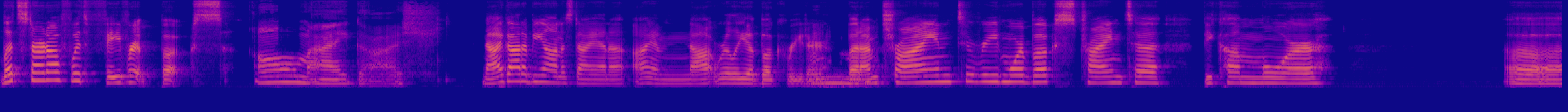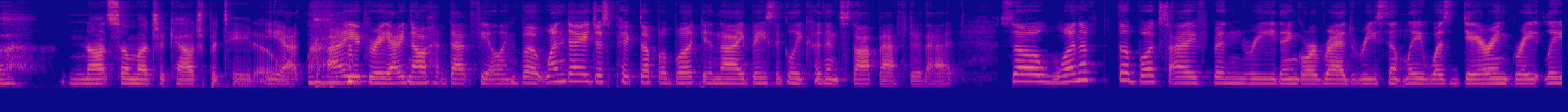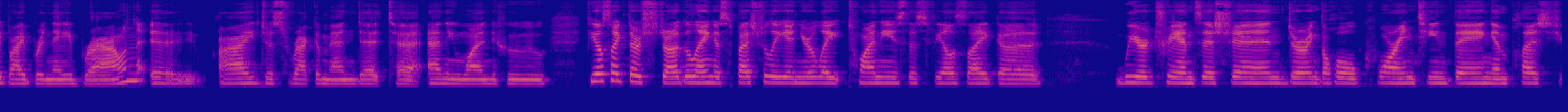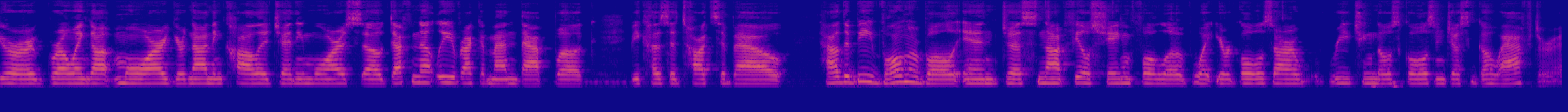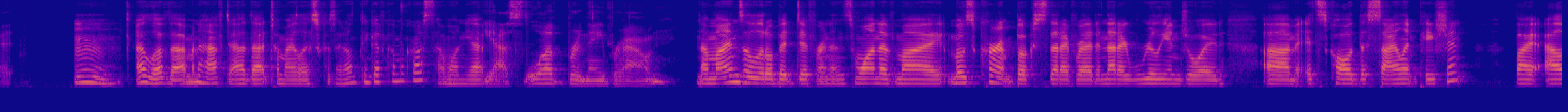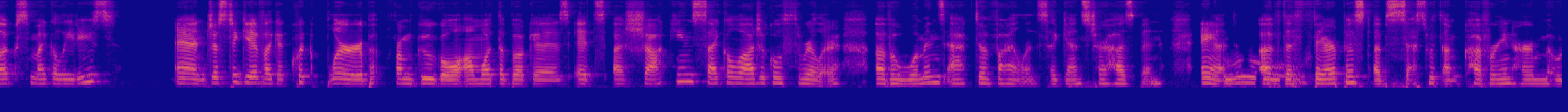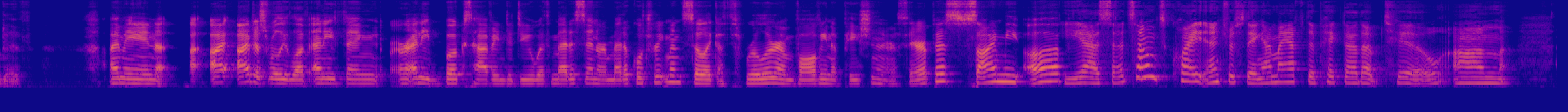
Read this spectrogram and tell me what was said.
Let's start off with favorite books. Oh my gosh. Now, I gotta be honest, Diana, I am not really a book reader, mm-hmm. but I'm trying to read more books, trying to become more, uh, not so much a couch potato. Yeah, I agree. I now know that feeling. But one day I just picked up a book and I basically couldn't stop after that. So, one of the books I've been reading or read recently was Daring Greatly by Brene Brown. Uh, I just recommend it to anyone who feels like they're struggling, especially in your late 20s. This feels like a weird transition during the whole quarantine thing. And plus, you're growing up more, you're not in college anymore. So, definitely recommend that book because it talks about how to be vulnerable and just not feel shameful of what your goals are, reaching those goals and just go after it. Mm, I love that. I'm going to have to add that to my list because I don't think I've come across that one yet. Yes, love Brene Brown. Now, mine's a little bit different, and it's one of my most current books that I've read and that I really enjoyed. Um, it's called The Silent Patient by Alex Michaelides. And just to give like a quick blurb from Google on what the book is, it's a shocking psychological thriller of a woman's act of violence against her husband and Ooh. of the therapist obsessed with uncovering her motive. I mean, I, I just really love anything or any books having to do with medicine or medical treatment. So, like a thriller involving a patient and a therapist, sign me up. Yes, that sounds quite interesting. I might have to pick that up too. Um,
